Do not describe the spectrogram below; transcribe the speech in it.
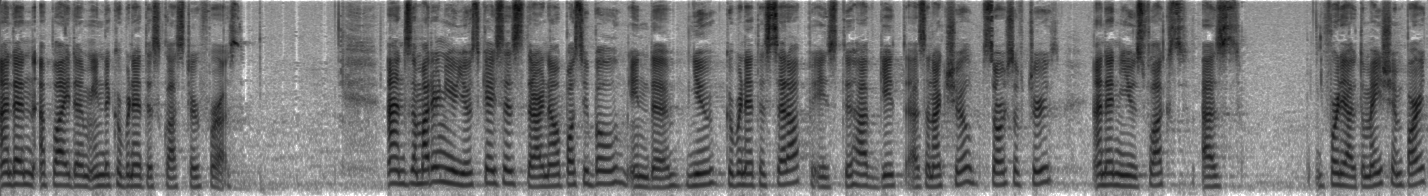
and then apply them in the Kubernetes cluster for us. And some other new use cases that are now possible in the new Kubernetes setup is to have Git as an actual source of truth and then use Flux as for the automation part.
